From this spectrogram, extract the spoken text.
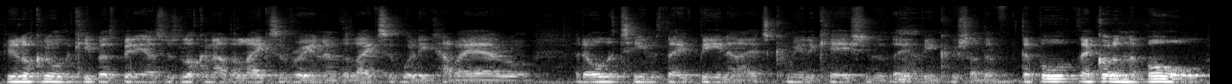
if you look at all the keepers Benitez was looking at, the likes of Reina, the likes of Willy Caballero, at all the teams they've been at, it's communication that they've Yeah. been crucial. They're, they're, ball, they're good on the ball,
